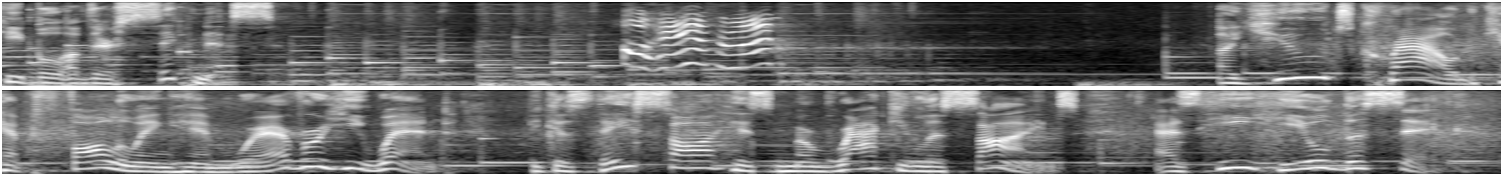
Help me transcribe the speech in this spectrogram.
people of their sickness. Oh, hey everyone! A huge crowd kept following him wherever he went because they saw his miraculous signs as he healed the sick.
